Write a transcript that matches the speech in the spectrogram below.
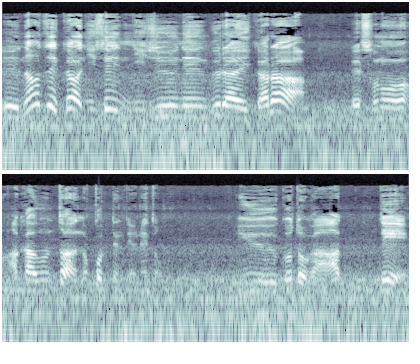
えなぜか2020年ぐらいから、えそのアカウントは残ってんだよね、と。いうことがあって、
